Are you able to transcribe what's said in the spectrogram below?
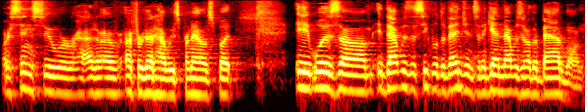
or Sin Tzu, or I, I forgot how he's pronounced, but it was um, it, that was the sequel to Vengeance, and again that was another bad one.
